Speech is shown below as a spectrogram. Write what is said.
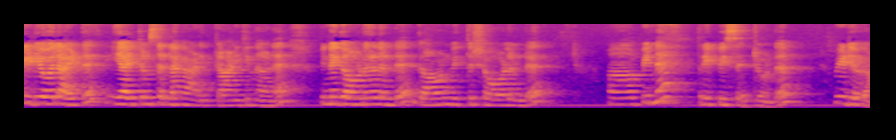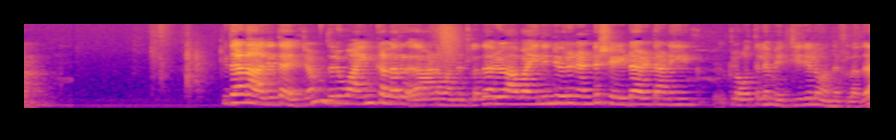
വീഡിയോയിലായിട്ട് ഈ ഐറ്റംസ് എല്ലാം കാണി കാണിക്കുന്നതാണ്. പിന്നെ ഗൗണുകളുണ്ട് ഗൗൺ വിത്ത് ഷോൾ ഉണ്ട്. പിന്നെ ത്രീ പീസ് സെറ്റും ഉണ്ട്. വീഡിയോ കാണാം. ഇതാണ് ആദ്യത്തെ ഐറ്റം ഇതൊരു വൈൻ കളർ ആണ് വന്നിട്ടുള്ളത്. ഒരു ആ വൈനിന്റെ ഒരു രണ്ട് ഷെയ്ഡ് ആയിട്ടാണ് ഈ ക്ലോത്തിലെ മെറ്റീരിയൽ വന്നിട്ടുള്ളത്.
